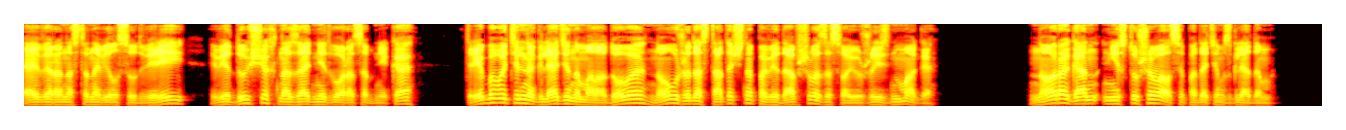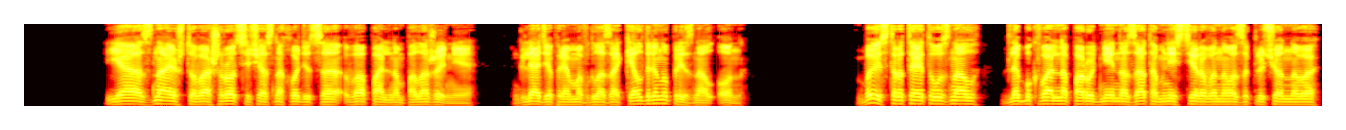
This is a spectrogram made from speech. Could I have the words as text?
Эверон остановился у дверей, ведущих на задний двор особняка, требовательно глядя на молодого, но уже достаточно повидавшего за свою жизнь мага. Но Роган не стушевался под этим взглядом. «Я знаю, что ваш род сейчас находится в опальном положении», глядя прямо в глаза Келдрину, признал он. «Быстро ты это узнал, для буквально пару дней назад амнистированного заключенного»,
